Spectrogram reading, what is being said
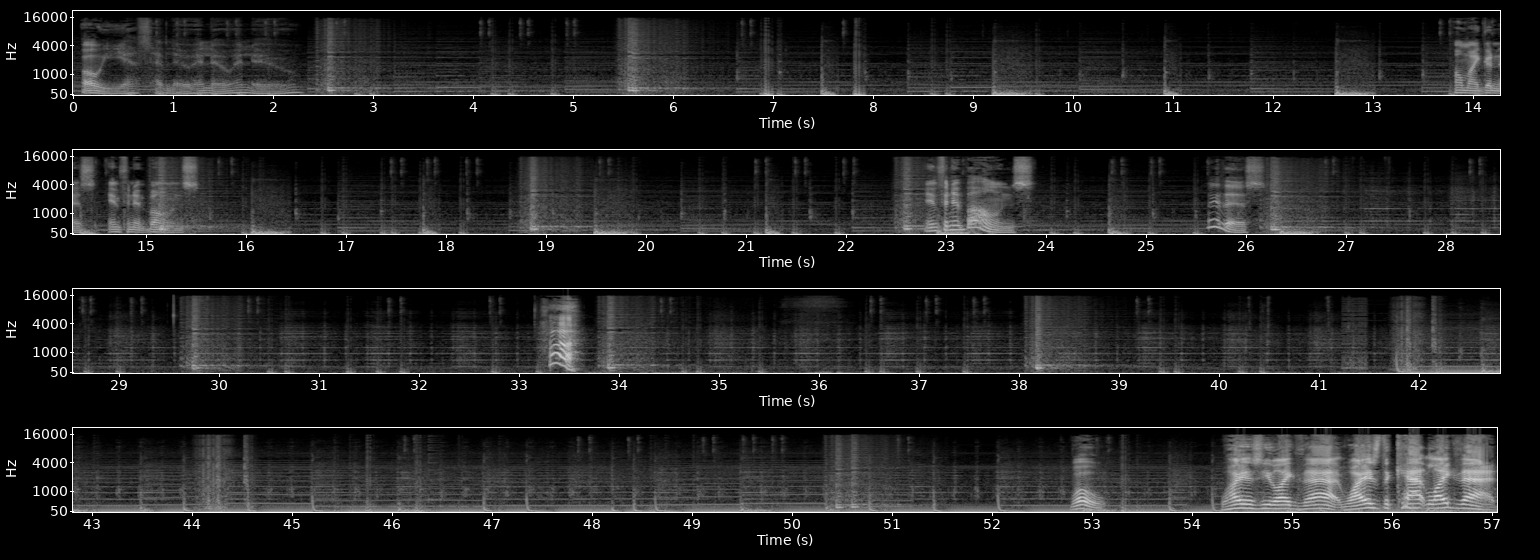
oh yes, hello, hello, hello. Oh my goodness, infinite bones. Infinite bones. Look at this. Whoa. Why is he like that? Why is the cat like that?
